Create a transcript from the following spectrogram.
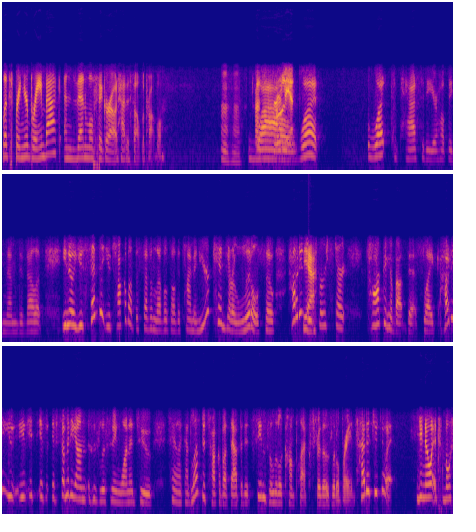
let's bring your brain back and then we'll figure out how to solve the problem uh-huh. wow brilliant. what what capacity you're helping them develop. You know, you said that you talk about the seven levels all the time, and your kids are little. So, how did yeah. you first start talking about this? Like how do you if if if somebody on who's listening wanted to say like i'd love to talk about that but it seems a little complex for those little brains how did you do it you know, it's most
